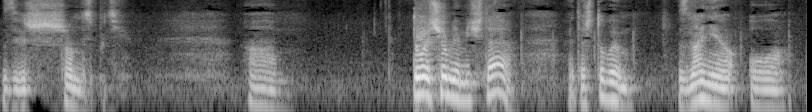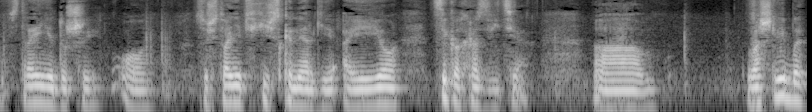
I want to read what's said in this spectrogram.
завершенность пути. А, то, о чем я мечтаю, это чтобы знания о строении души, о существовании психической энергии, о ее циклах развития а, вошли бы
